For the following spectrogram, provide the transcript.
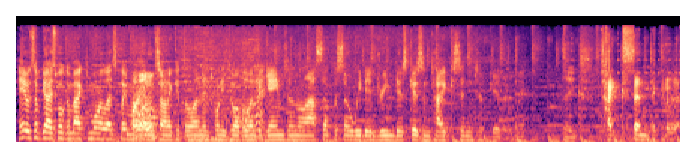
Hey, what's up, guys? Welcome back to more Let's Play Mario Hello. and Sonic at the London 2012 Olympic hi. Games. In the last episode, we did Dream Discus and Tyson took it away. Thanks. Tyson, took it away.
